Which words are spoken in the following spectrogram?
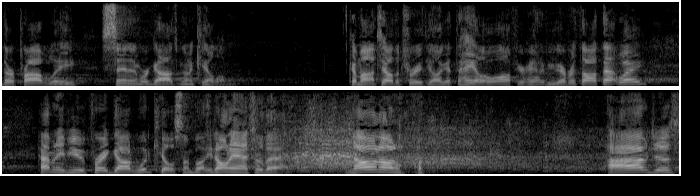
they're probably sinning where God's going to kill them. Come on, tell the truth, y'all. Get the halo off your head. Have you ever thought that way? How many of you have prayed God would kill somebody? Don't answer that. No, no, no. I'm just.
